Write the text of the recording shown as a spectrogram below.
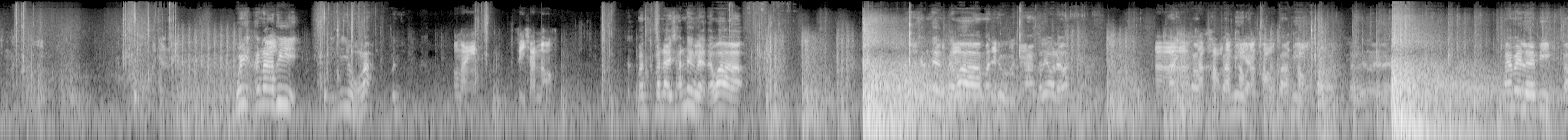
ยิงมันทีไม่ได้เลยอุ้ยข้างหน้าพี่ที่อยู่ข้างละมันตรงไหนสี่ชั้นเหรอมันบันไดชั้นหนึ่งแหละแต่ว่ามันอยู่ชั้นหนึ่งแต่ว่ามันอยู่ทางเขาเรียกว่าอะไรวะอ่า ทางทางเขาฟาทางมี่เขาอะทางเขาฟาทางมี่เขาเออนั่นแหละนั่นแหละไม่ไม่เลยพี่ก็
